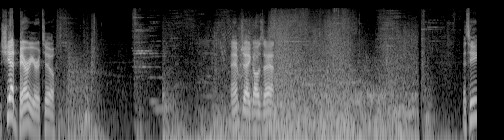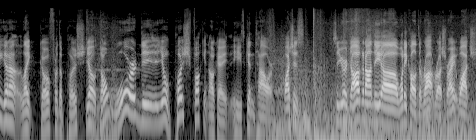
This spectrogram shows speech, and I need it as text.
She had barrier too. MJ goes in. Is he gonna like go for the push? Yo, don't ward. Yo, push fucking. Okay, he's getting tower. Watch this. So you're dogging on the uh, what do you call it? The rot rush, right? Watch.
